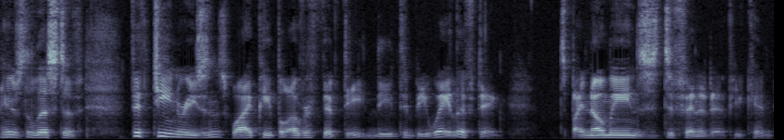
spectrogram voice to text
Here's the list of 15 reasons why people over 50 need to be weightlifting. It's by no means definitive. You can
